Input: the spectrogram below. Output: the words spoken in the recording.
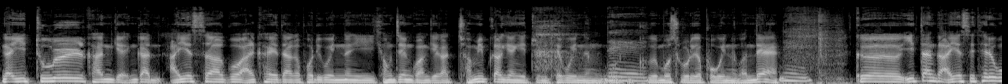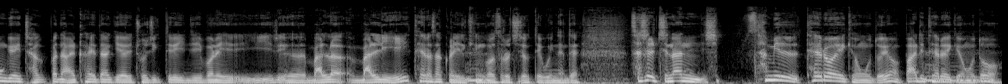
그러니까 이 둘 관계, 그러니까 IS하고 알카에다가 벌이고 있는 이 경쟁 관계가 점입 가경이 좀 되고 있는 네. 그 모습을 우리가 보고 있는 건데. 네. 그 일단 그 IS 테러 공격이 자극받은 알카에다 계열 조직들이 이제 이번에 어, 말라, 말리 테러 사건을 일으킨 음. 것으로 지적되고 있는데 사실 지난 10 3일 테러의 경우도요. 파리 테러의 음. 경우도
